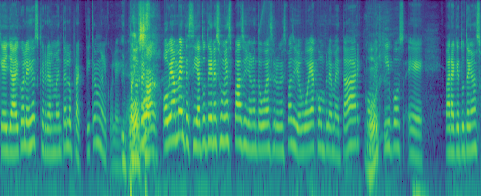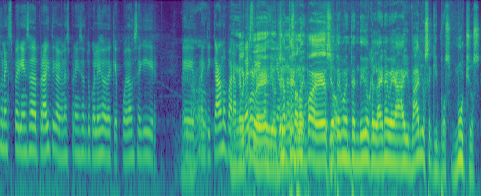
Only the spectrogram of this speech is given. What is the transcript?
que ya hay colegios que realmente lo practican en el colegio. Y Entonces, pensar- obviamente, si ya tú tienes un espacio, yo no te voy a hacer un espacio, yo voy a complementar con Oye. equipos eh, para que tú tengas una experiencia de práctica y una experiencia en tu colegio de que puedan seguir eh, practicando para En el poder colegio, seguir yo tengo- salón para eso. yo tengo entendido que en la NBA hay varios equipos, muchos,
